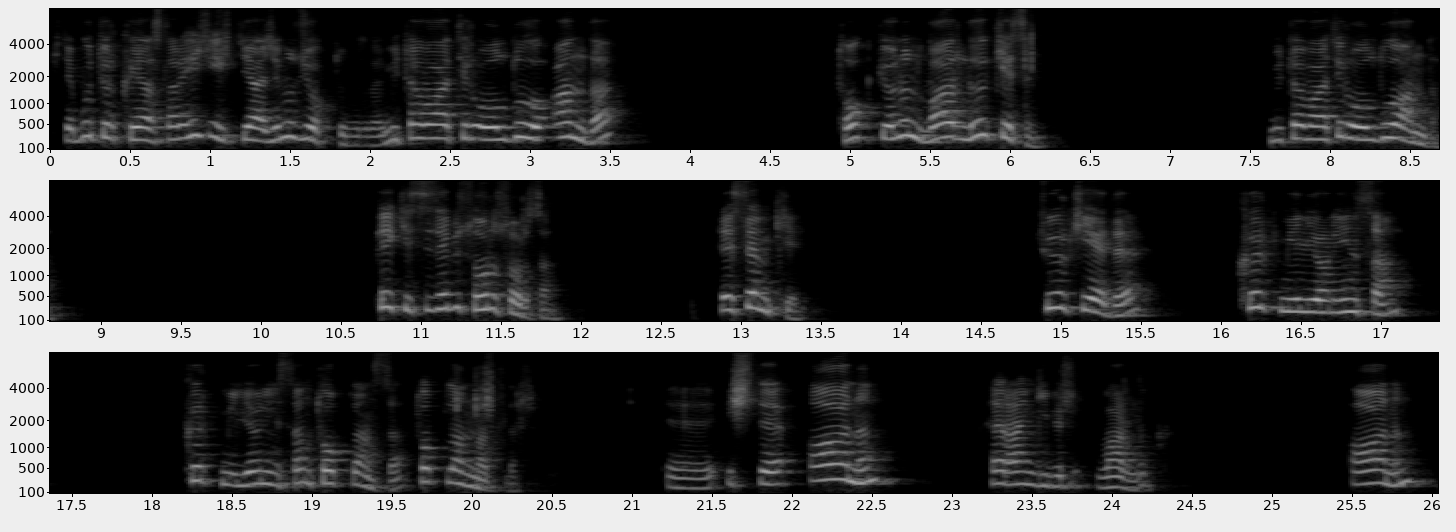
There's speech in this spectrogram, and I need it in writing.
işte bu tür kıyaslara hiç ihtiyacımız yoktu burada. Mütevatir olduğu anda Tokyo'nun varlığı kesin. Mütevatir olduğu anda. Peki size bir soru sorsam. Desem ki Türkiye'de 40 milyon insan 40 milyon insan toplansa, toplanmadılar. Ee, işte A'nın herhangi bir varlık A'nın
